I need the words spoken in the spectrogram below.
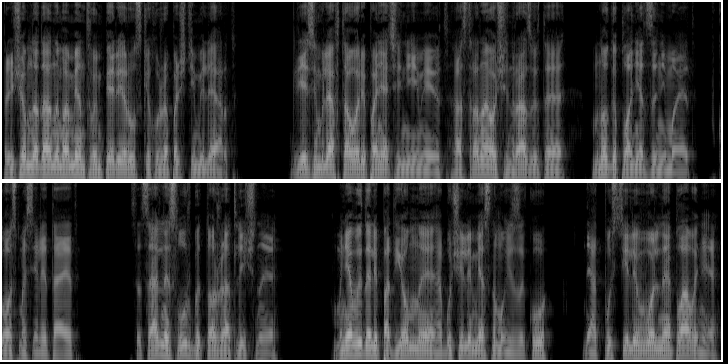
Причем на данный момент в империи русских уже почти миллиард. Где Земля в Таоре понятия не имеют, а страна очень развитая, много планет занимает, в космосе летает. Социальные службы тоже отличные. Мне выдали подъемные, обучили местному языку и отпустили в вольное плавание.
